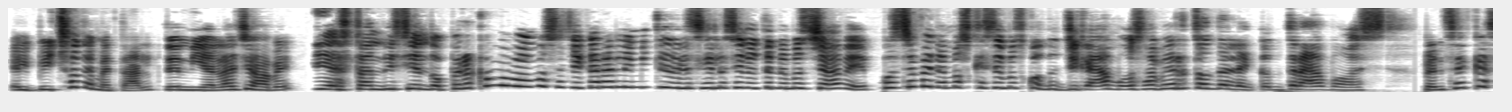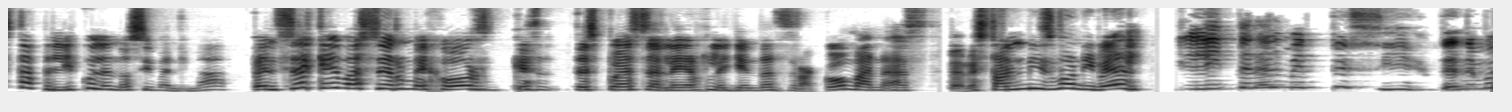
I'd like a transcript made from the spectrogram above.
el bicho de metal, tenía la llave y están diciendo, pero ¿cómo vamos a llegar al límite del cielo si no tenemos llave? Pues ya veremos qué hacemos cuando llegamos, a ver dónde la encontramos. Pensé que esta película nos iba a animar. Pensé que iba a ser mejor que después de leer leyendas dracómanas, pero está al mismo nivel. Literalmente sí. Tenemos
